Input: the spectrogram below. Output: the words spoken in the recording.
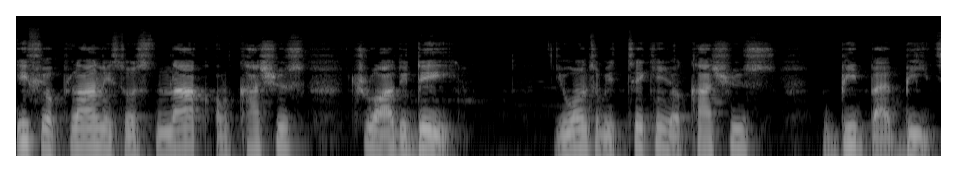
If your plan is to snack on cashews throughout the day, you want to be taking your cashews bit by bit,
